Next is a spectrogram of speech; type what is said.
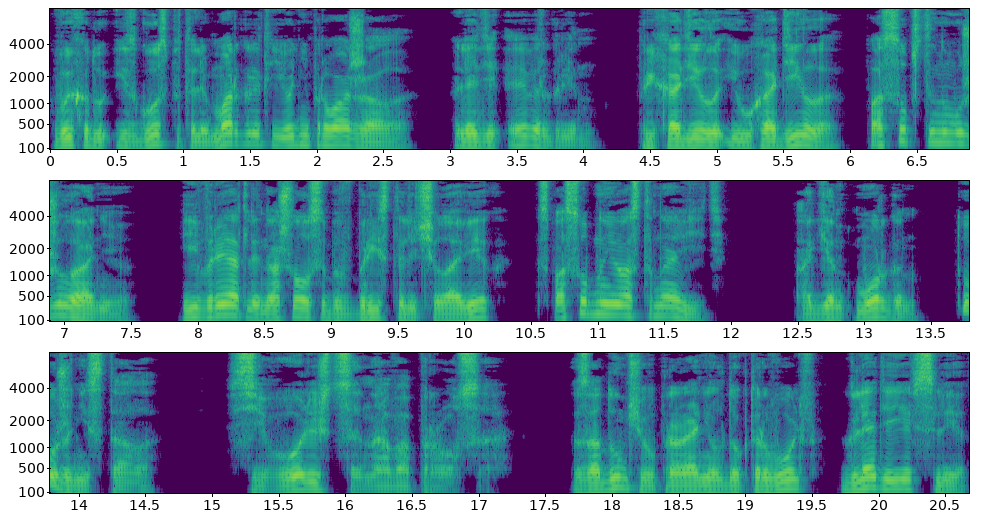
К выходу из госпиталя Маргарет ее не провожала. Леди Эвергрин приходила и уходила по собственному желанию, и вряд ли нашелся бы в Бристоле человек, способный ее остановить. Агент Морган тоже не стала. «Всего лишь цена вопроса», — задумчиво проронил доктор Вольф, глядя ей вслед.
